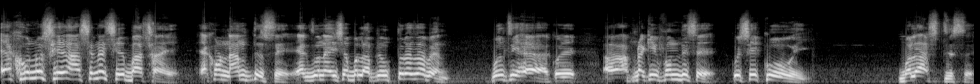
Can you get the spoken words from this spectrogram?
এখনও সে আসে না, সে বাসায়। এখন নামতেছে। একজন আইসা বলে, আপনি উত্তরে যাবেন? বলছি হ্যাঁ। কই আপনাকে ফোন দিছে? কই, সে কই? বলে, আসতেছে।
